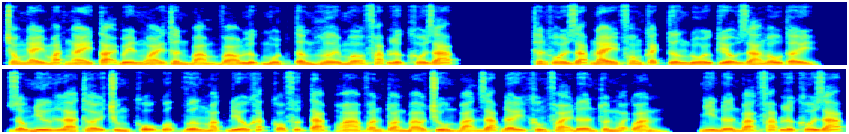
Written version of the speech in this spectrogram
trong nháy mắt ngay tại bên ngoài thần bám vào lực một tầng hơi mở pháp lực khôi giáp. Thân khôi giáp này phong cách tương đối kiểu dáng âu tây, giống như là thời trung cổ quốc vương mặc điêu khắc có phức tạp hoa văn toàn bao trùm bản giáp đây không phải đơn thuần ngoại quan, nhìn đơn bạc pháp lực khôi giáp,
